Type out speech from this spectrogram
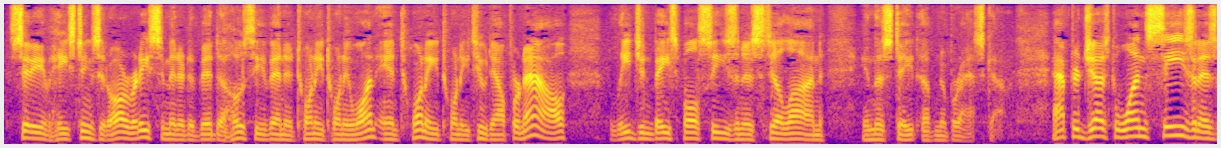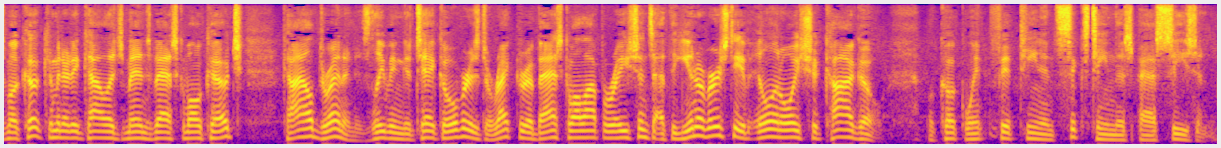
The city of Hastings had already submitted a bid to host the event in 2021 and 2022. Now, for now, Legion baseball season is still on in the state of Nebraska. After just one season as McCook Community College men's basketball coach, Kyle Drennan is leaving to take over as Director of Basketball Operations at the University of Illinois Chicago. McCook went 15 and 16 this past season.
